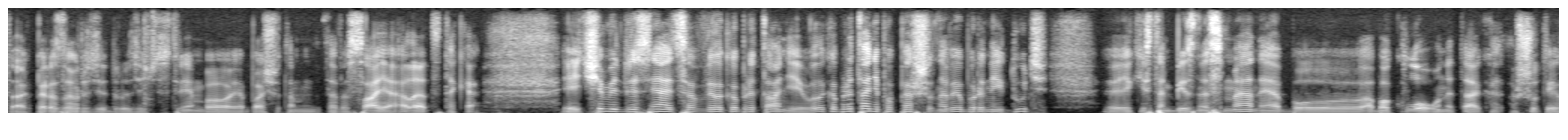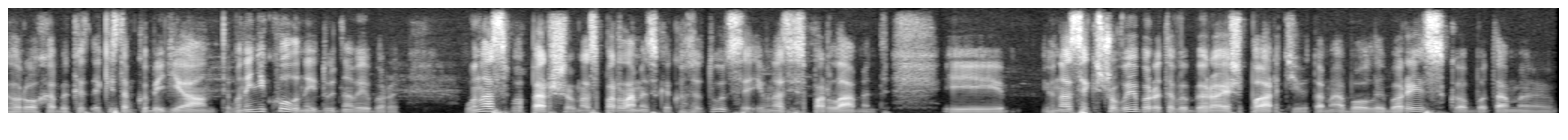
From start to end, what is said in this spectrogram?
Так, перезагрузіть, друзі, стрім, бо я бачу, там зависає, але це таке. І чим відрізняється в Великобританії? В Великобританії, по-перше, на вибори не йдуть е, якісь там бізнесмени або, або клоуни, так, шути горох, або якісь- там комедіанти. Вони ніколи не йдуть на вибори. У нас, по-перше, у нас парламентська конституція, і у нас є парламент. І, і у нас, якщо вибори, то вибираєш партію там або лейбористську, або там е,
